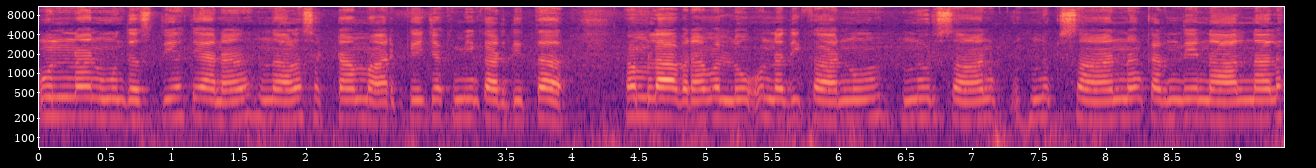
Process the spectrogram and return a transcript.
ਉਨ੍ਹਾਂ ਨੂੰ ਦਸਤੀ ਹਥਿਆਰਾਂ ਨਾਲ ਸੱਟਾਂ ਮਾਰ ਕੇ ਜ਼ਖਮੀ ਕਰ ਦਿੱਤਾ। ਹਮਲਾਵਰਾਂ ਵੱਲੋਂ ਉਹਨਾਂ ਦੀ ਕਾਰ ਨੂੰ ਨੁਕਸਾਨ ਨੁਕਸਾਨ ਕਰਨ ਦੇ ਨਾਲ ਨਾਲ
